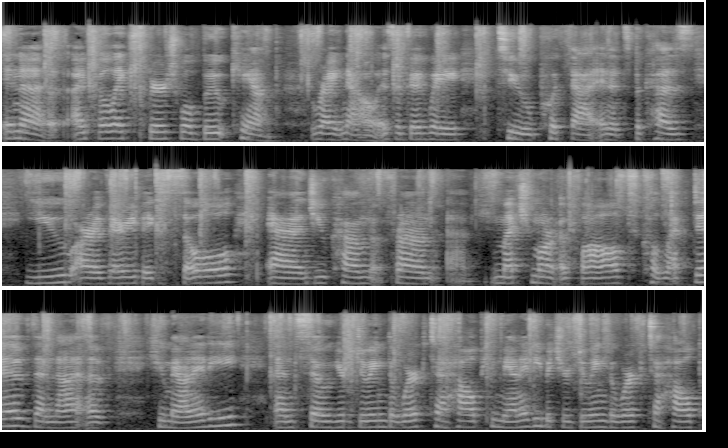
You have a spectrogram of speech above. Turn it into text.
in a, I feel like spiritual boot camp right now is a good way to put that. And it's because you are a very big soul and you come from a much more evolved collective than that of humanity. And so you're doing the work to help humanity, but you're doing the work to help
